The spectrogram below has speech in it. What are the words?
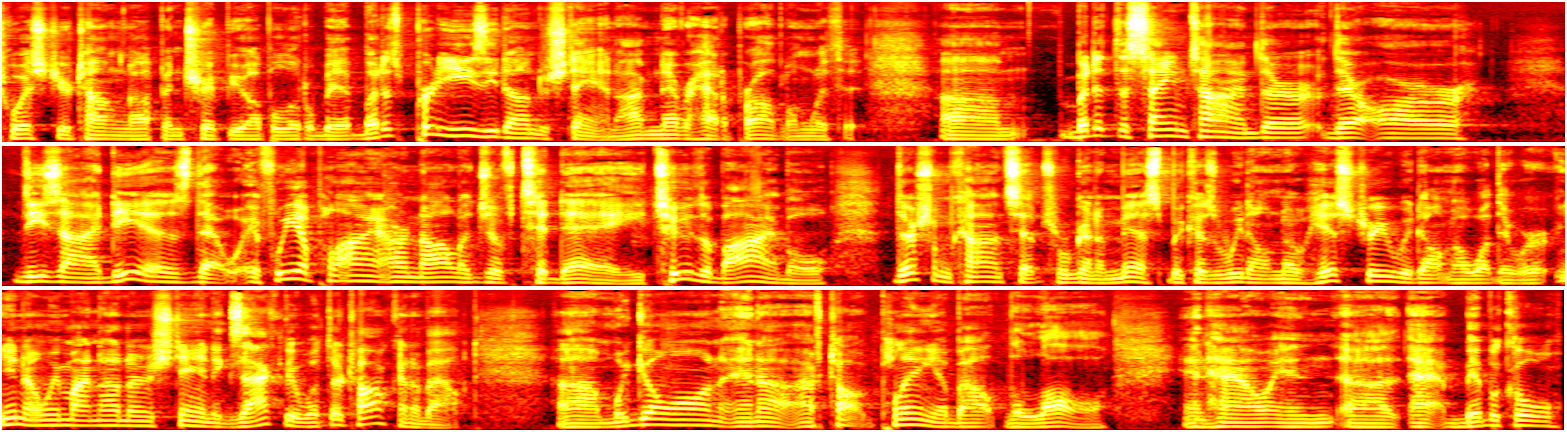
twist your tongue up and trip you up a little bit, but it's pretty easy to understand. I've never had a problem with it. Um, but at the same time, there there are these ideas that if we apply our knowledge of today to the Bible, there's some concepts we're going to miss because we don't know history. We don't know what they were, you know, we might not understand exactly what they're talking about. Um, we go on, and I, have talked plenty about the law and how in uh, biblical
